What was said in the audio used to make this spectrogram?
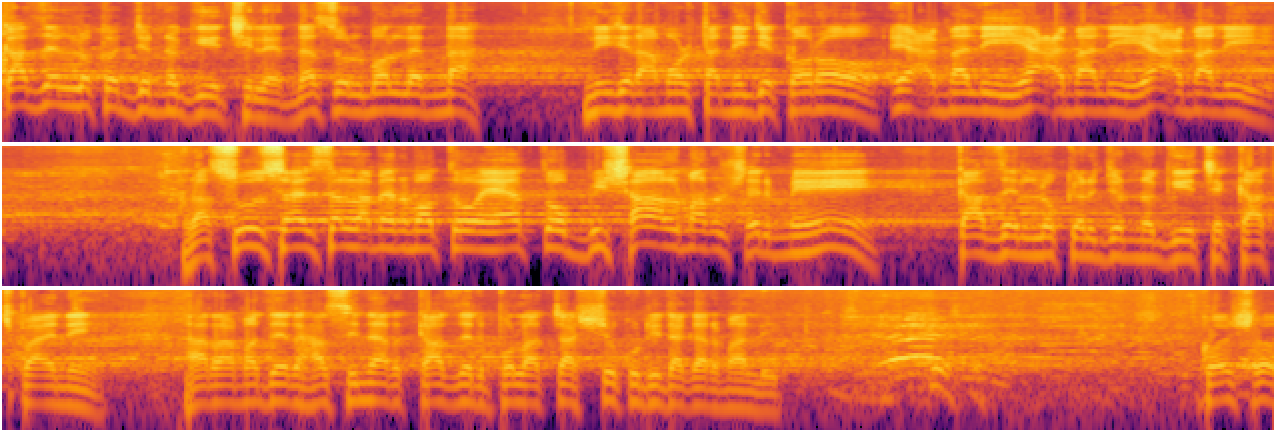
কাজের লোকের জন্য গিয়েছিলেন। রাসুল বললেন, না, নিজের আমলটা নিজে করো। এ আমালি এ আমালি এ আমালি। রাসুল সাল্লামের মতো এত বিশাল মানুষের মেয়ে কাজের লোকের জন্য গিয়েছে, কাজ পায়নি। আর আমাদের হাসিনার কাজের পোলা চারশো কোটি টাকার মালিক। কয়শো?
